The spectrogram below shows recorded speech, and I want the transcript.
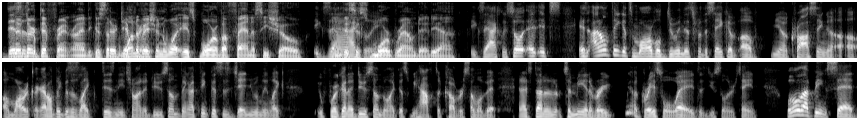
This they're, is they're the- different right because the. WandaVision wa is more of a fantasy show exactly. and this is more grounded yeah Exactly. So it, it's it's I don't think it's Marvel doing this for the sake of of you know crossing a, a, a mark. Like I don't think this is like Disney trying to do something. I think this is genuinely like if we're gonna do something like this, we have to cover some of it, and it's done in, to me in a very you know graceful way that you still entertain. With all that being said,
